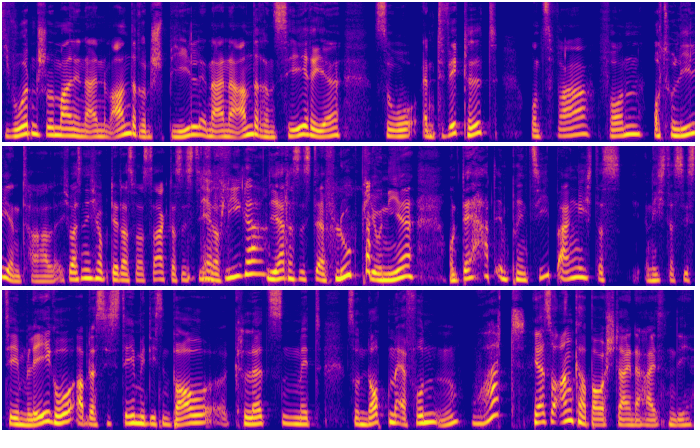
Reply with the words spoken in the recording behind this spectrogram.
die wurden schon mal in einem anderen Spiel, in einer anderen Serie so entwickelt Und zwar von Otto Lilienthal. Ich weiß nicht, ob dir das was sagt. Das ist dieser Der Flieger? Ja, das ist der Flugpionier. und der hat im Prinzip eigentlich das, nicht das System Lego, aber das System mit diesen Bauklötzen mit so Noppen erfunden. What? Ja, so Ankerbausteine heißen die.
